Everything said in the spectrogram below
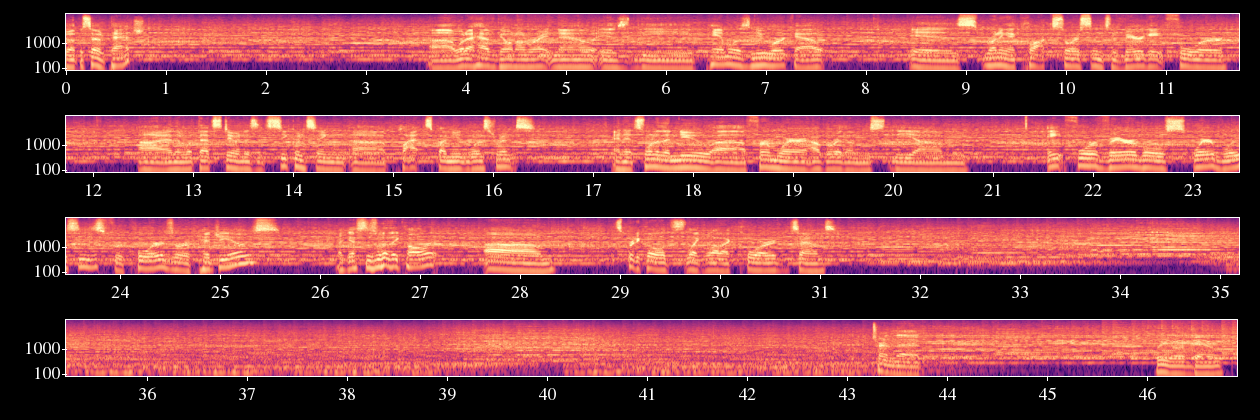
New episode of Patched. Uh, what I have going on right now is the Pamela's new workout is running a clock source into Varigate 4. Uh, and then what that's doing is it's sequencing uh, Plaits by Mutable Instruments. And it's one of the new uh, firmware algorithms, the um, 8-4 variable square voices for chords or arpeggios, I guess is what they call it. Um, it's pretty cool. It's like a lot of chord sounds. Turn the reverb down.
